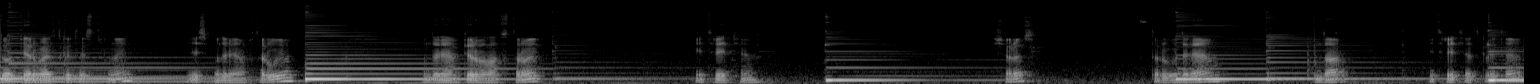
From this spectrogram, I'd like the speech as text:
До первой открытой струны. Здесь мы ударяем вторую. Ударяем первый лад второй. И третью. Еще раз. Вторую ударяем. Удар. И третья открытая.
